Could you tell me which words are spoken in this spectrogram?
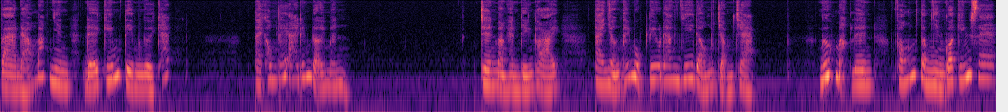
và đảo mắt nhìn để kiếm tìm người khách. Tài không thấy ai đứng đợi mình. Trên màn hình điện thoại, Tài nhận thấy mục tiêu đang di động chậm chạp. Ngước mặt lên, phóng tầm nhìn qua kiến xe,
